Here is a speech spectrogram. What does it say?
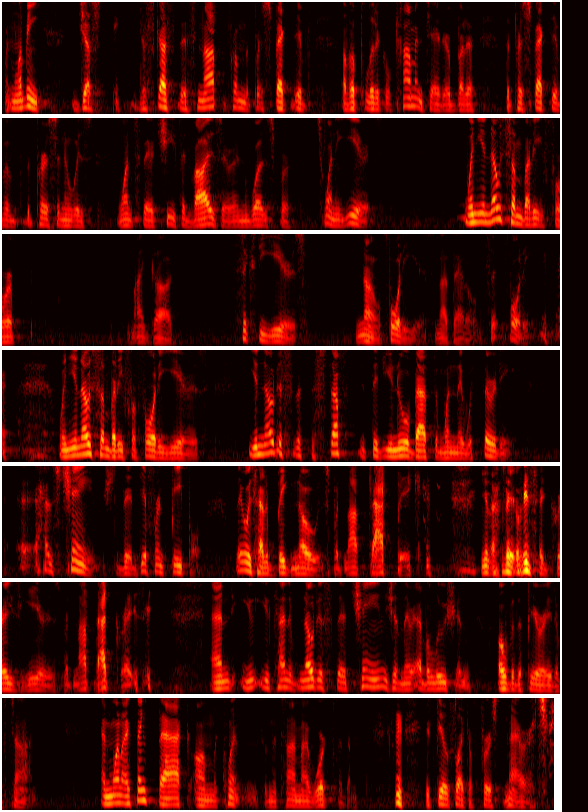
And let me just discuss this not from the perspective of a political commentator, but a, the perspective of the person who was once their chief advisor and was for 20 years. When you know somebody for, my God, 60 years, no, 40 years, not that old, 40. when you know somebody for 40 years, you notice that the stuff that you knew about them when they were 30 uh, has changed. They're different people. They always had a big nose, but not that big. you know, they always had crazy ears, but not that crazy. And you, you kind of notice their change and their evolution over the period of time. And when I think back on the Clintons and the time I worked for them, it feels like a first marriage.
